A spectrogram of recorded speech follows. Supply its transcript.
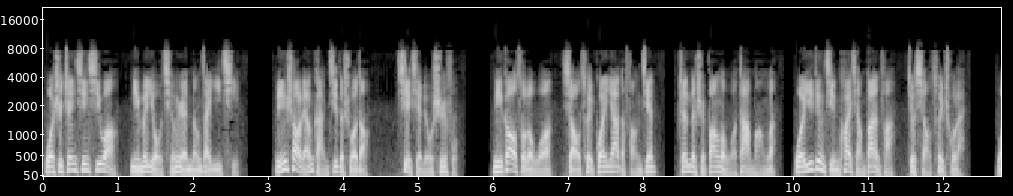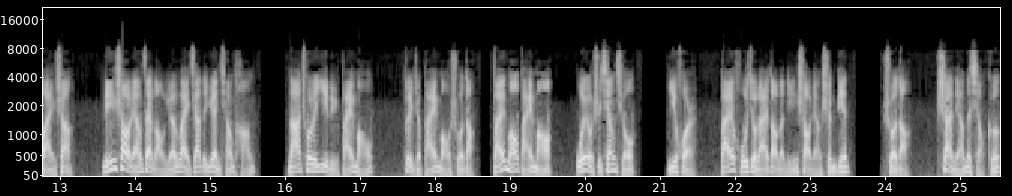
我是真心希望你们有情人能在一起。”林少良感激的说道：“谢谢刘师傅，你告诉了我小翠关押的房间，真的是帮了我大忙了，我一定尽快想办法救小翠出来。”晚上。林少良在老员外家的院墙旁拿出了一缕白毛，对着白毛说道：“白毛，白毛，我有事相求。”一会儿，白狐就来到了林少良身边，说道：“善良的小哥，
